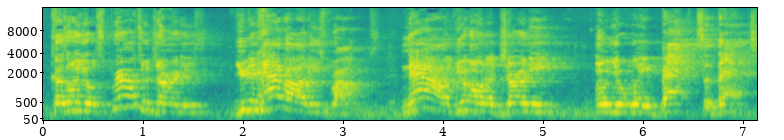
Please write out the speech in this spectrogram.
Because on your spiritual journeys, you didn't have all these problems. Now you're on a journey on your way back to that.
